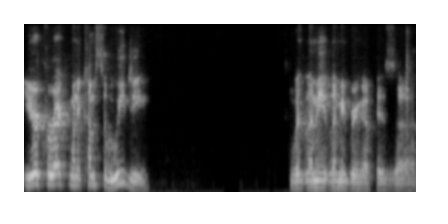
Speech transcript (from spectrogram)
you're correct when it comes to Luigi. Let me let me bring up his. Uh,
